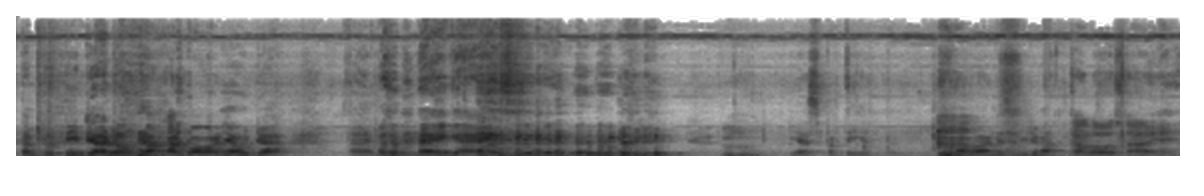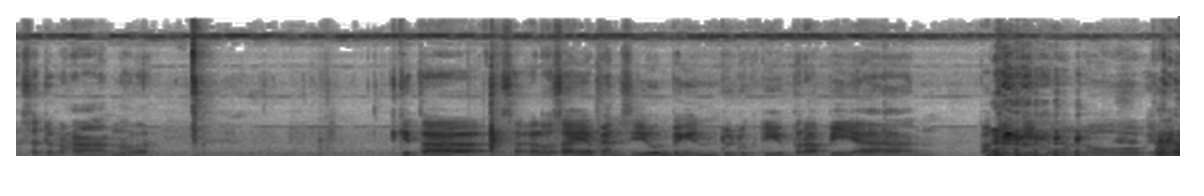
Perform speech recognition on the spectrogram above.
Tentu tidak dong pak. Kan powernya udah Aduh. hey guys. Ya seperti itu. Kalau anda sendiri pak? Kalau saya sederhana lah. Kita kalau saya pensiun pengen duduk di perapian pakai kimono gitu.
